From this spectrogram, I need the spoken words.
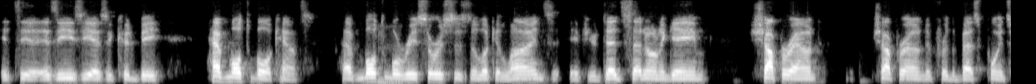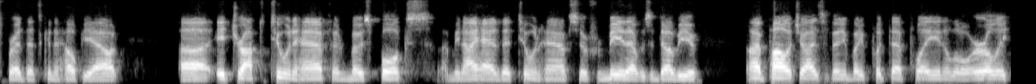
It's as easy as it could be. Have multiple accounts have multiple mm-hmm. resources to look at lines. If you're dead set on a game, shop around, shop around for the best point spread. That's going to help you out. Uh, it dropped to two and a half in most books. I mean, I had it at two and a half, so for me that was a W. I apologize if anybody put that play in a little early.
